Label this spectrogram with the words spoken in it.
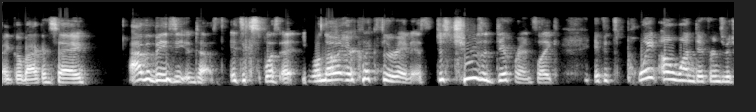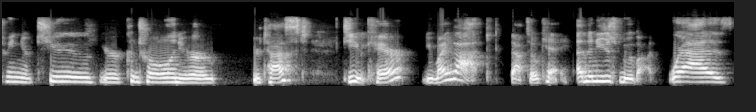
I go back and say I have a Bayesian test. It's explicit. You will know what your click through rate is. Just choose a difference. Like if it's 0.01 difference between your two, your control and your your test, do you care? You might not. That's okay. And then you just move on. Whereas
